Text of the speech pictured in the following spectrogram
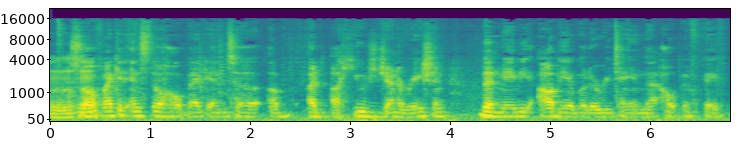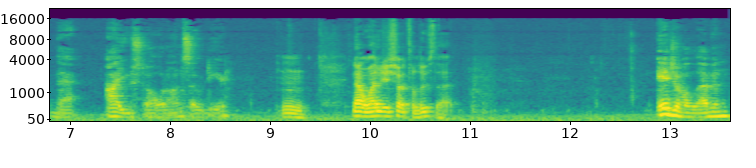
Mhm. So if I could instill hope back into a, a, a huge generation, then maybe I'll be able to retain that hope and faith that I used to hold on so dear. Mm. Now, when did you start to lose that? Age of eleven,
